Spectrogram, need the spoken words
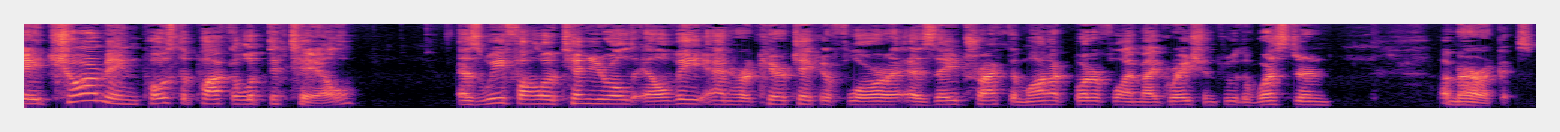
a charming post apocalyptic tale as we follow 10 year old Elvie and her caretaker Flora as they track the monarch butterfly migration through the western Americas.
